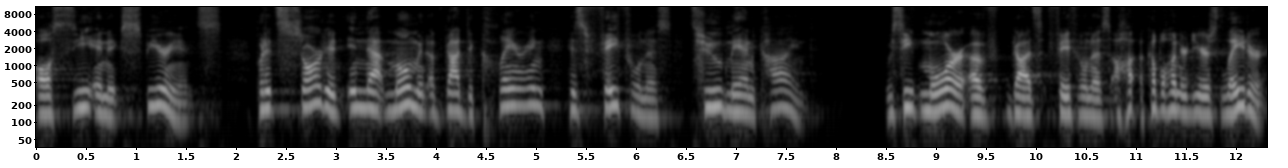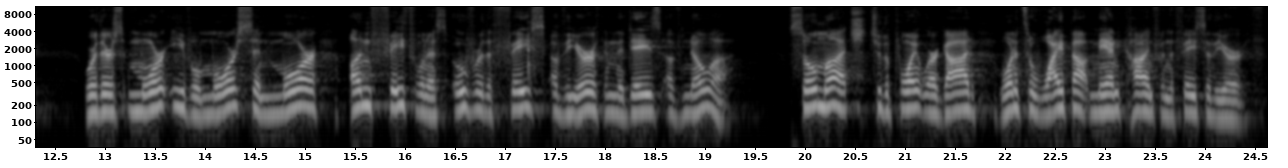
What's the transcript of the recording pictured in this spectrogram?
all see and experience. But it started in that moment of God declaring his faithfulness to mankind. We see more of God's faithfulness a couple hundred years later, where there's more evil, more sin, more unfaithfulness over the face of the earth in the days of Noah. So much to the point where God wanted to wipe out mankind from the face of the earth.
